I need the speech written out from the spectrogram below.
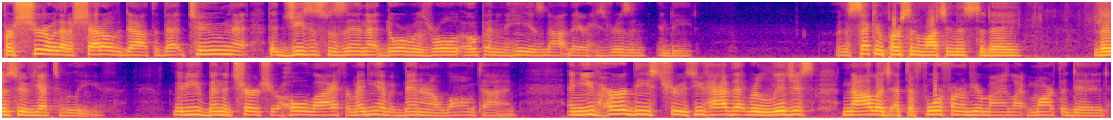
for sure without a shadow of a doubt that that tomb that, that Jesus was in, that door was rolled open and he is not there. He's risen indeed. The second person watching this today, those who have yet to believe. Maybe you've been to church your whole life, or maybe you haven't been in a long time. And you've heard these truths. You have that religious knowledge at the forefront of your mind, like Martha did.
